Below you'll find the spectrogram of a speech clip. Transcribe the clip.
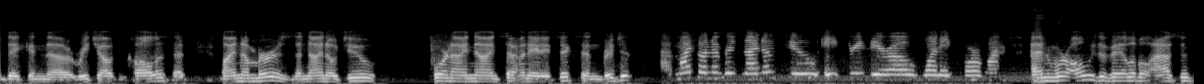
They can uh, reach out and call us at my number is the 902 499 7886. And Bridget? Uh, my phone number is 902 830 1841. And we're always available, Asif,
